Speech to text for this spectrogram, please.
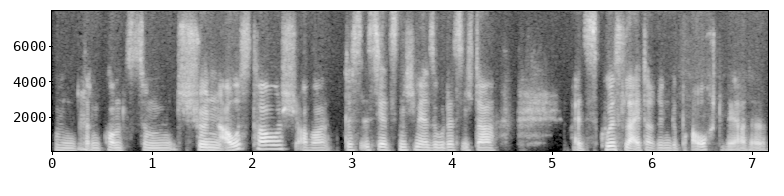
Und mhm. dann kommt es zum schönen Austausch. Aber das ist jetzt nicht mehr so, dass ich da als Kursleiterin gebraucht werde.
